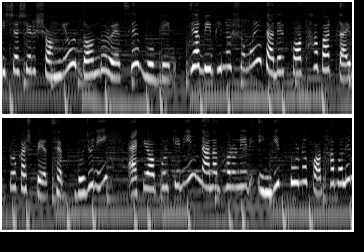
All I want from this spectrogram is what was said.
বিশ্বাসের সঙ্গেও দ্বন্দ্ব রয়েছে বুবলির, যা বিভিন্ন সময়ে তাদের কথাবার্তায় প্রকাশ পেয়েছে। দুজনই একে অপরকে নিয়ে নানা ধরনের ইঙ্গিতপূর্ণ কথা বলেন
